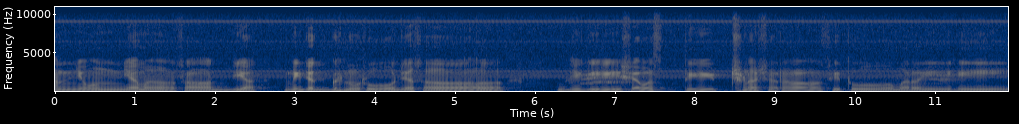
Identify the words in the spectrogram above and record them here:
अन्योन्यमासाद्य निजघ्नुरोजसा। जिगीषवस्तीक्ष्णशरासितोमरैः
